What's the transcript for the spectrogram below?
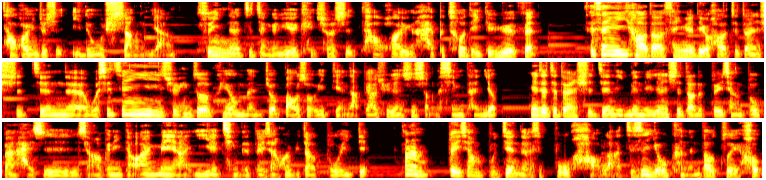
桃花运就是一路上扬，所以呢，这整个月可以说是桃花运还不错的一个月份。在三月一号到三月六号这段时间呢，我是建议水瓶座的朋友们就保守一点啦，不要去认识什么新朋友，因为在这段时间里面，你认识到的对象多半还是想要跟你搞暧昧啊、一夜情的对象会比较多一点。当然，对象不见得是不好啦，只是有可能到最后，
